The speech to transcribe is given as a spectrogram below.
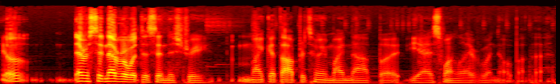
you know, never say never with this industry. Might get the opportunity, might not. But yeah, I just want to let everyone know about that.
